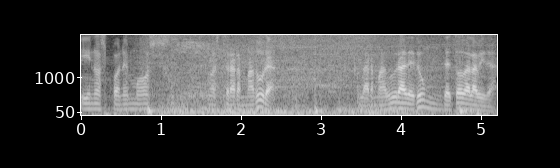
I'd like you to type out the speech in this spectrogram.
Y nos ponemos nuestra armadura. La armadura de Doom de toda la vida.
